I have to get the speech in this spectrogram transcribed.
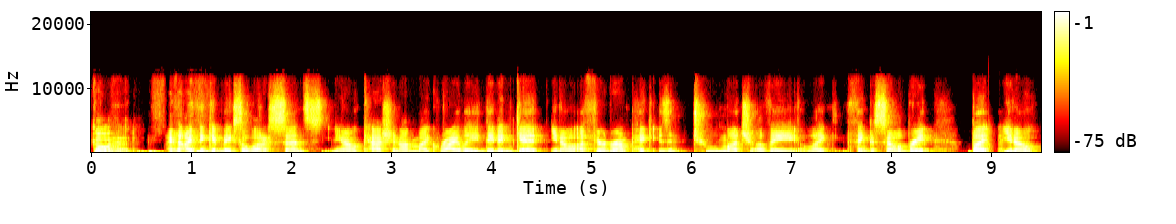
Go ahead. I, th- I think it makes a lot of sense. You know, cash in on Mike Reilly. They didn't get you know a third round pick isn't too much of a like thing to celebrate. But you know,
